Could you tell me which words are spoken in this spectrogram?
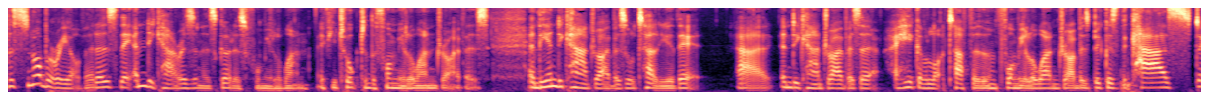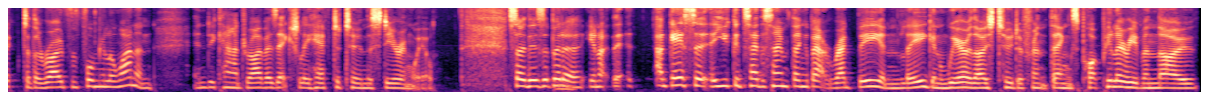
the snobbery of it is that IndyCar isn't as good as Formula One. If you talk to the Formula One drivers, and the IndyCar drivers will tell you that uh, IndyCar drivers are a heck of a lot tougher than Formula One drivers because the cars stick to the road for Formula One, and IndyCar drivers actually have to turn the steering wheel. So there's a bit mm. of, you know, I guess uh, you could say the same thing about rugby and league and where are those two different things popular, even though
